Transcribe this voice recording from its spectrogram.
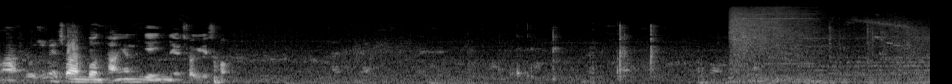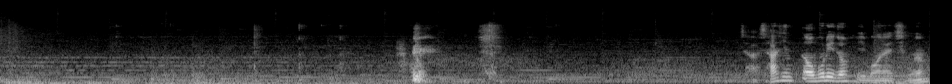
아 요즘에 저 한번 당한 게 있네요 저기서. 자, 사신 더블이죠. 이번에 지금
